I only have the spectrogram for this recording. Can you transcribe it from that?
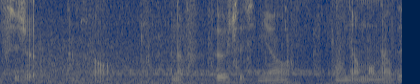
si je... Genre... Un à deux, je les ignore. Ils venir m'emmerder.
